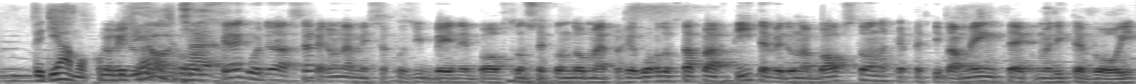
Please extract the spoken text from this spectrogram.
vediamo come Per il Io, discorso cioè- la segue della serie non è messa così bene Boston secondo me perché guardo sta partita e vedo una Boston che effettivamente come dite voi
